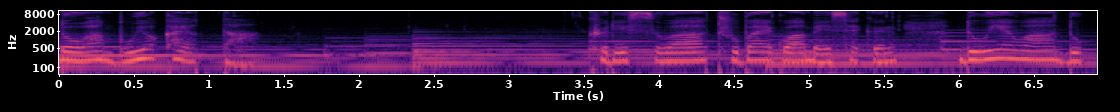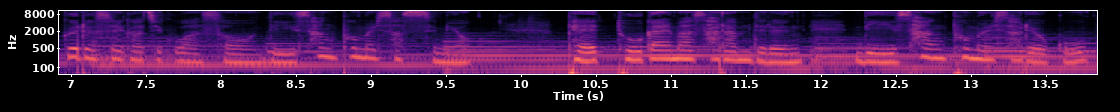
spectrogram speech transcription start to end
너와 무역하였다. 그리스와 두발과 메색은 노예와 녹그릇을 가지고 와서 네 상품을 샀으며 벳 도갈마 사람들은 네 상품을 사려고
